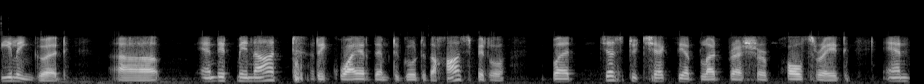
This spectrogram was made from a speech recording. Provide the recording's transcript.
feeling good, uh, and it may not require them to go to the hospital, but just to check their blood pressure, pulse rate, and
